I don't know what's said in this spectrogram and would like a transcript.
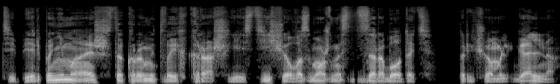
Теперь понимаешь, что кроме твоих краш есть еще возможность заработать, причем легально.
